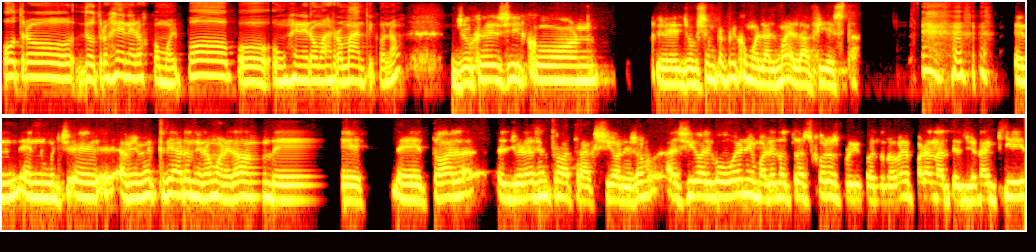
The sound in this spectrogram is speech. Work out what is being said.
otro, de otros géneros como el pop o, un género más romántico, ¿no? Yo crecí con, eh, yo siempre fui como el alma de la fiesta. en, eh, a mí me criaron de una manera donde eh, toda yo era el centro de atracción. Eso ha sido algo bueno y malo en otras cosas, porque cuando no me paran atención aquí,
